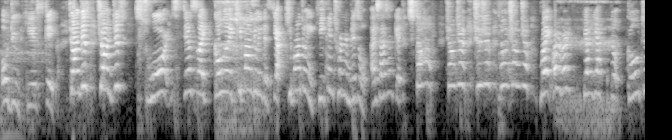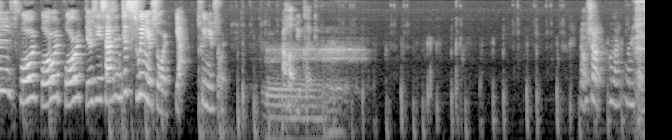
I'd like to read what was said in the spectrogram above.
Oh, dude, he escaped. Sean, just Sean, just swore, just like go like keep on doing this. Yeah, keep on doing it. He can turn invisible. Assassin get stop. Sean, Sean, Sean, Sean, no, Sean, Sean. Right, right, right. Yeah, yeah. No, go to the forward, forward, forward. There's the assassin. Just swing your sword. Yeah, swing your sword. I'll help you click. No, Sean, hold on. Let me show you.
